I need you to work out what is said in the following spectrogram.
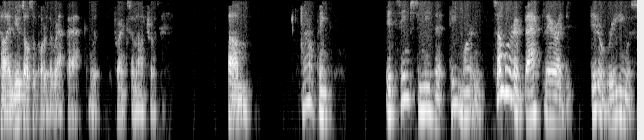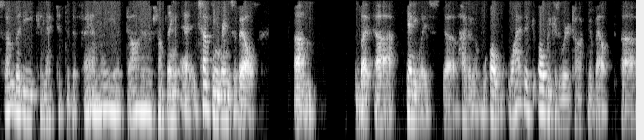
time. He was also part of the Rat Pack with Frank Sinatra. Um, I don't think it seems to me that Dean Martin somewhere back there, I did, did a reading with somebody connected to the family, a daughter or something. Uh, something rings a bell. Um, but uh, anyways, uh, I don't know. Oh, why did? Oh, because we were talking about uh,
